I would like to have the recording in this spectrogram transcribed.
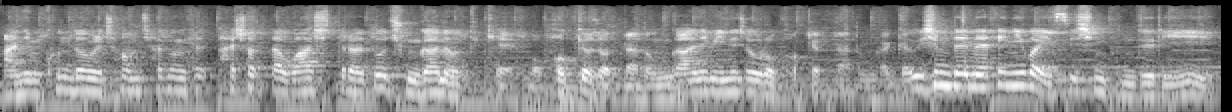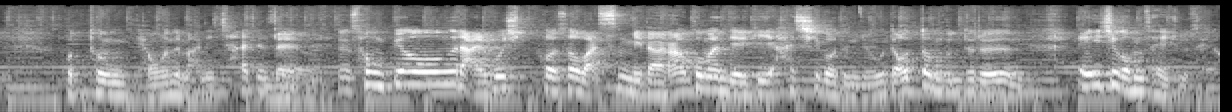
아니면 콘돔을 처음 착용하셨다고 하시더라도 중간에 어떻게 뭐 벗겨졌다던가 아니면 인위적으로 벗겼다던가 그러니까 의심되는 행위가 있으신 분들이 보통 병원을 많이 찾으세요. 네. 성병을 알고 싶어서 왔습니다라고만 얘기하시거든요. 근데 어떤 분들은 에이즈 검사해 주세요.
